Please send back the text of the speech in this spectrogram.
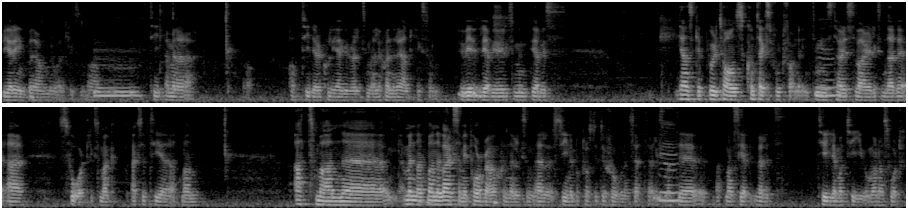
du ger dig in på det här området? Liksom, av, mm, jag menar, av, tidigare kollegor eller, liksom, eller generellt. Liksom. För vi lever ju liksom en delvis ganska puritansk kontext fortfarande, inte minst Mm. här i Sverige liksom, där det är svårt liksom, att acceptera att man att man, eh, menar, att man är verksam i porrbranschen eller, liksom, eller synen på prostitution etc. Liksom, Mm. att, det, att man ser väldigt tydliga motiv och man har svårt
